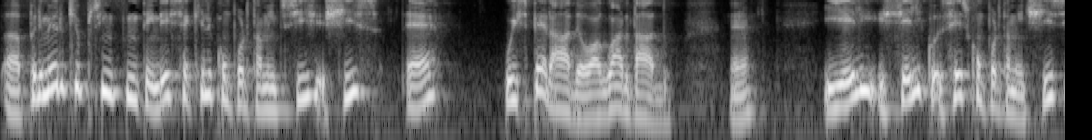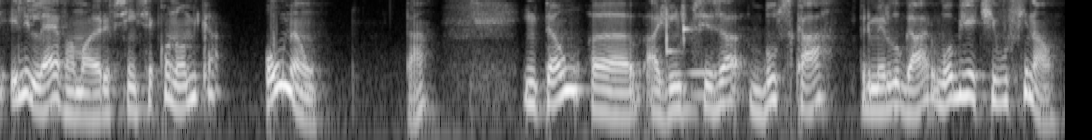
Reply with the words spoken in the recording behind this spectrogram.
Uh, primeiro que eu preciso entender se aquele comportamento X é o esperado, é o aguardado, né? E ele, se, ele, se esse comportamento X, ele leva a maior eficiência econômica ou não, tá? Então, uh, a gente precisa buscar, em primeiro lugar, o objetivo final.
